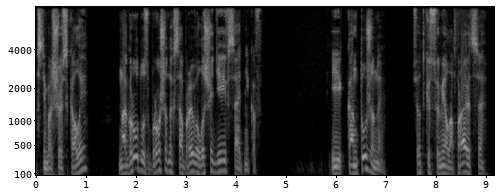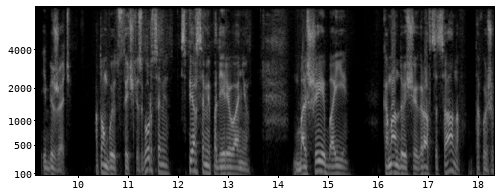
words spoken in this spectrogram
с небольшой скалы, на груду сброшенных с обрыва лошадей и всадников. И контуженный все-таки сумел оправиться и бежать. Потом будут стычки с горцами, с персами под Ереванью, большие бои. Командующий граф Цицианов, такой же,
